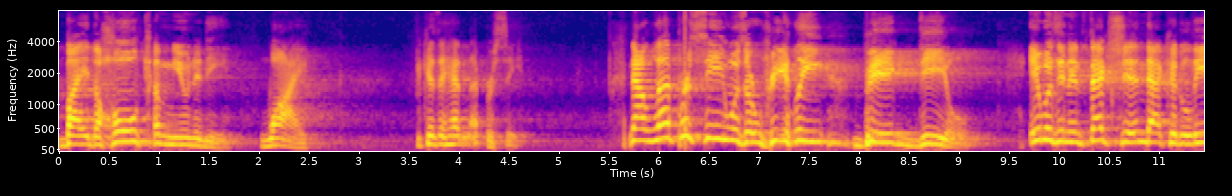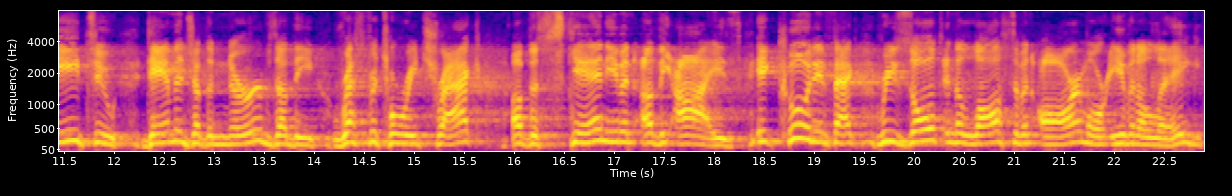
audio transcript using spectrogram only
by the whole community. Why? Because they had leprosy. Now, leprosy was a really big deal. It was an infection that could lead to damage of the nerves, of the respiratory tract, of the skin, even of the eyes. It could, in fact, result in the loss of an arm or even a leg,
